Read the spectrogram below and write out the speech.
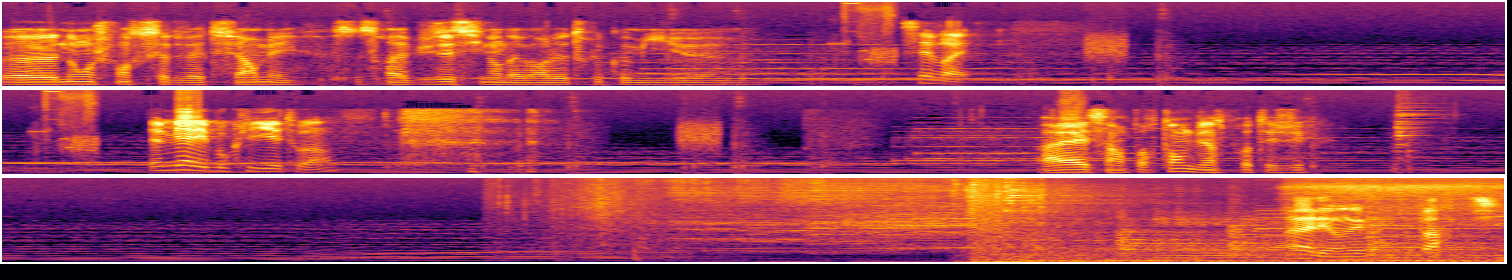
Euh, non, je pense que ça devait être fermé. Ce serait abusé sinon d'avoir le truc au milieu. C'est vrai. T'aimes bien les boucliers, toi. hein Ouais, c'est important de bien se protéger. Allez, on est parti.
